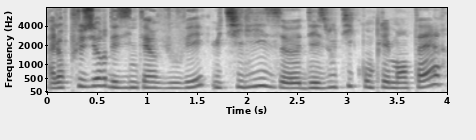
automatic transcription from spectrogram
Alors, plusieurs des interviewés utilisent euh, des outils complémentaires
